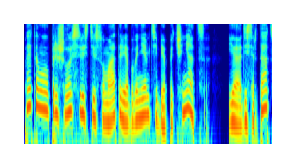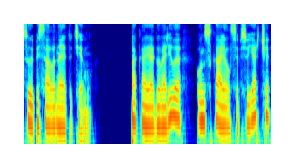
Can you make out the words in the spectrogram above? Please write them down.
поэтому пришлось свести с ума требованием тебе подчиняться. Я диссертацию писала на эту тему. Пока я говорила, он скалился все ярче,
